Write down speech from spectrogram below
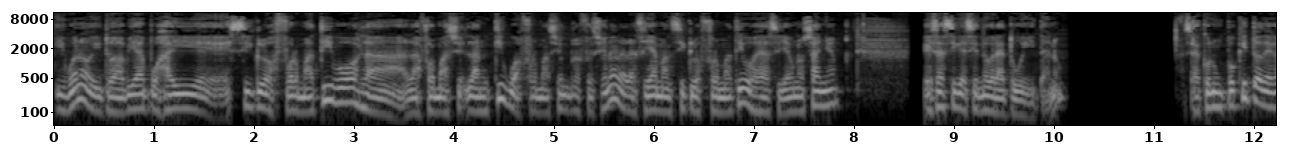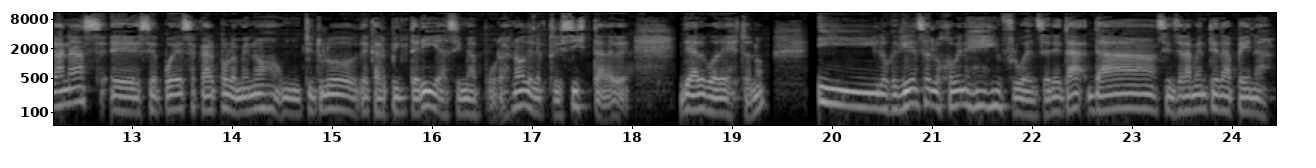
y bueno, y todavía pues hay eh, ciclos formativos, la, la, formación, la antigua formación profesional, ahora se llaman ciclos formativos desde hace ya unos años, esa sigue siendo gratuita, ¿no? O sea, con un poquito de ganas eh, se puede sacar por lo menos un título de carpintería, si me apuras, ¿no? De electricista, de, de algo de esto, ¿no? Y lo que quieren ser los jóvenes es influencer, ¿eh? da, da, sinceramente da pena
